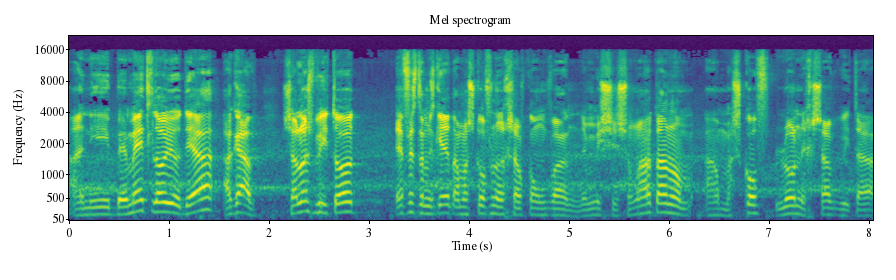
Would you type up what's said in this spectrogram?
אני באמת לא יודע. אגב, שלוש בעיטות, אפס למסגרת, המשקוף לא נחשב כמובן, למי ששומע אותנו, המשקוף לא נחשב בעיטה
